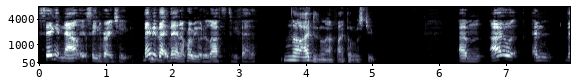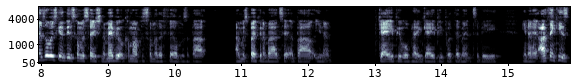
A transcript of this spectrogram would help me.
Seeing it now, it seemed very cheap. Maybe Yeah. back then I probably would have laughed. To be fair, No, I didn't laugh. I thought it was cheap. um, I and there's always going to be this conversation, and maybe it'll come up in some of the films about, and we've spoken about it about you know, gay people playing gay people. They're meant to be, you know. I think his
